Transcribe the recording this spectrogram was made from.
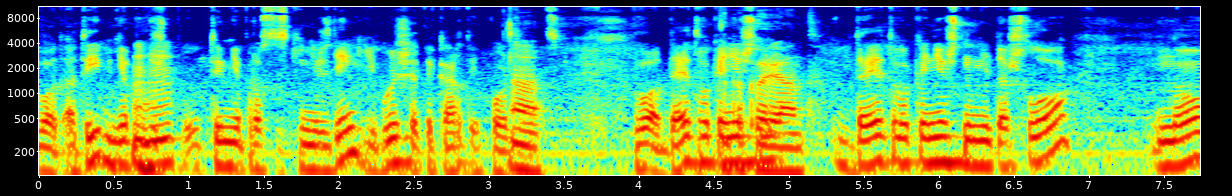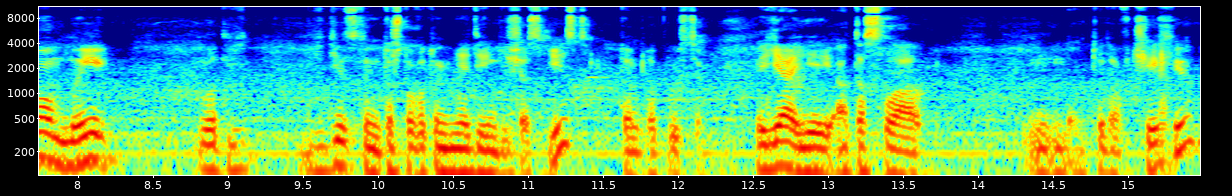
вот, а ты мне будешь, mm-hmm. ты мне просто скинешь деньги и будешь этой картой пользоваться. А. Вот, до этого, конечно, вариант. до этого, конечно, не дошло, но мы вот единственное, то, что вот у меня деньги сейчас есть, там, допустим, я ей отослал туда, в Чехию,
